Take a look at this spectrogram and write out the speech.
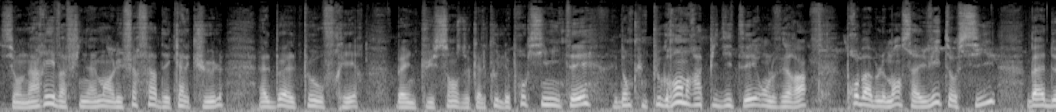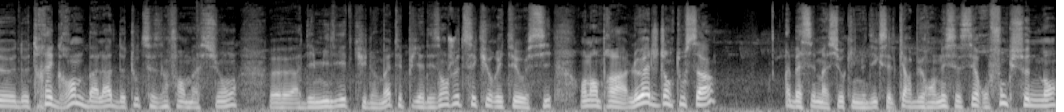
si on arrive à finalement à lui faire faire des calculs, elle peut, offrir une puissance de calcul de proximité et donc une plus grande rapidité, on le verra. Probablement ça évite aussi de, très grandes balades de toutes ces informations euh, à des de kilomètres. Et puis il y a des enjeux de sécurité aussi. On en parlera. Le edge dans tout ça, eh ben c'est Massio qui nous dit que c'est le carburant nécessaire au fonctionnement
